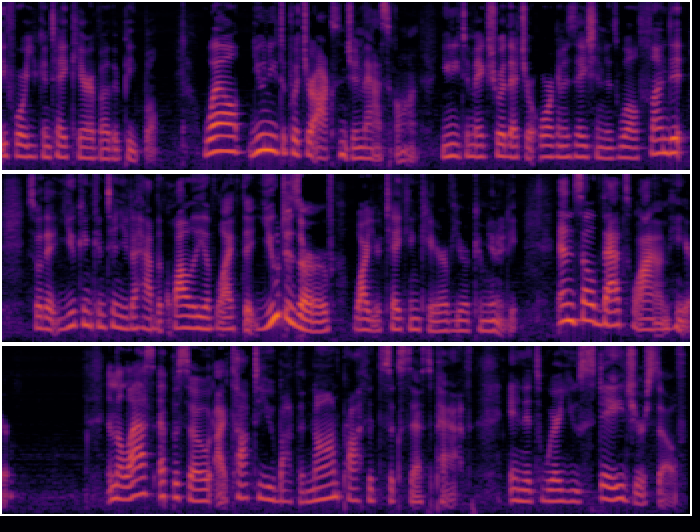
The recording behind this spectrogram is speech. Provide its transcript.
before you can take care of other people. Well, you need to put your oxygen mask on. You need to make sure that your organization is well funded so that you can continue to have the quality of life that you deserve while you're taking care of your community. And so that's why I'm here. In the last episode, I talked to you about the nonprofit success path, and it's where you stage yourself.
